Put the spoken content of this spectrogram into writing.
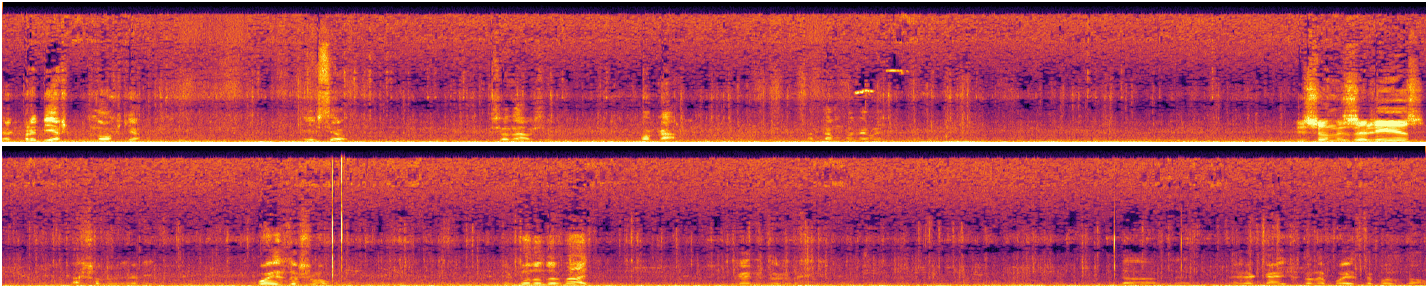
Як приб'єш ногтя. І все. Все на все. Пока. А там видно. І що, не жалієш? А що тут жаліти? Поїзд дошов. Можна догнати? Я не дуже. Да, блядь. Я кажу, хто на поїзд опоздав.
